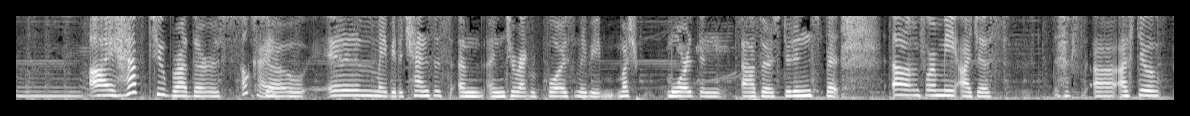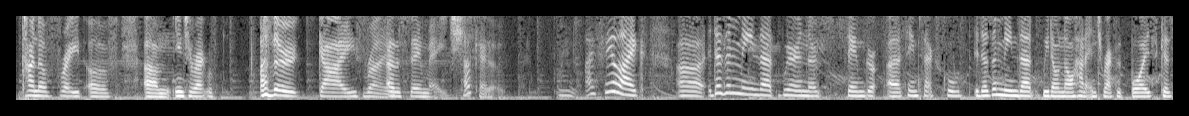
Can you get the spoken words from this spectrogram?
Mm. I have two brothers. Okay. So um, maybe the chances um, I interact with boys maybe much more than other students. But um, for me, I just have, uh, I still kind of afraid of um, interact with other guys right. at the same age. Okay. So. I feel like uh, it doesn't mean that we're in the same uh, same sex school. It doesn't mean that we don't know how to interact with boys because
